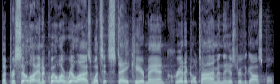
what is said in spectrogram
But Priscilla and Aquila realize what's at stake here, man. Critical time in the history of the gospel.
